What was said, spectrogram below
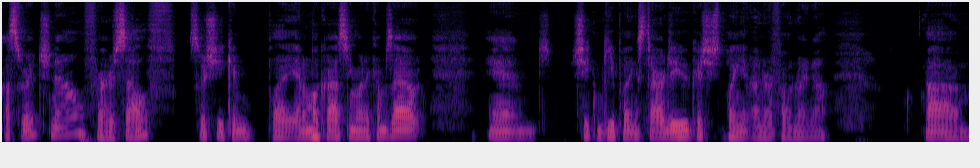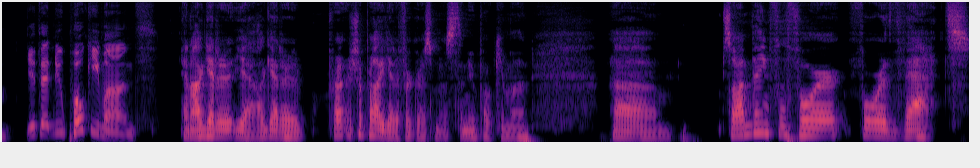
a switch now for herself so she can play animal crossing when it comes out and she can keep playing stardew because she's playing it on her phone right now um Get that new Pokemons. and I'll get it. Yeah, I'll get it. She'll probably get it for Christmas. The new Pokemon. Um, so I'm thankful for for that.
